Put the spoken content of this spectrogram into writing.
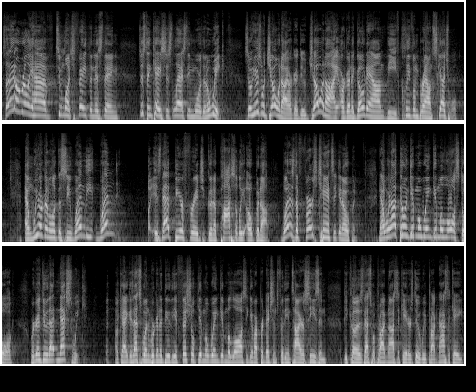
So they don't really have too much faith in this thing, just in case it's lasting more than a week. So here's what Joe and I are going to do. Joe and I are going to go down the Cleveland Browns schedule, and we are going to look to see when the when is that beer fridge going to possibly open up? When is the first chance it can open? Now we're not doing give them a win, give them a loss, dog. We're going to do that next week. Okay, because that's when we're going to do the official give them a win, give them a loss, and give our predictions for the entire season. Because that's what prognosticators do. We prognosticate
